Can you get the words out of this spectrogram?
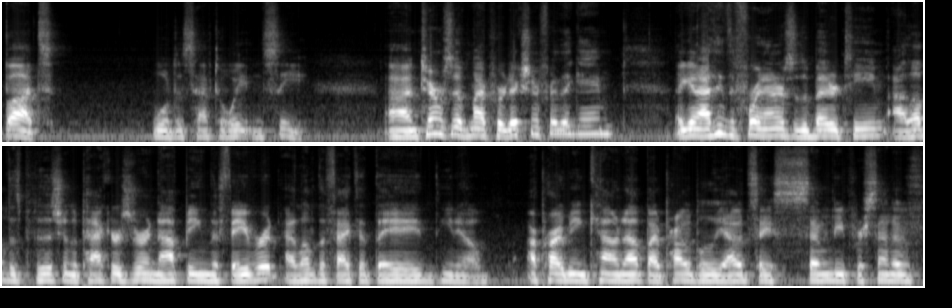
but we'll just have to wait and see. Uh, in terms of my prediction for the game, again, I think the 49ers are the better team. I love this position the Packers are in, not being the favorite. I love the fact that they, you know, are probably being counted up by probably, I would say, 70% of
